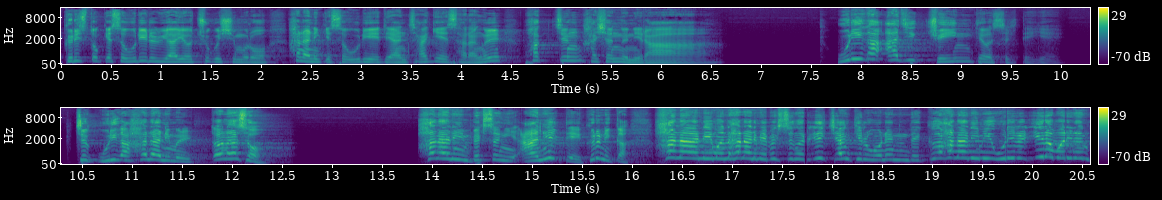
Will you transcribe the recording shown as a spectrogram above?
그리스도께서 우리를 위하여 죽으심으로 하나님께서 우리에 대한 자기의 사랑을 확증하셨느니라. 우리가 아직 죄인 되었을 때에 즉 우리가 하나님을 떠나서 하나님 백성이 아닐 때 그러니까 하나님은 하나님의 백성을 잃지 않기를 원했는데 그 하나님이 우리를 잃어버리는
